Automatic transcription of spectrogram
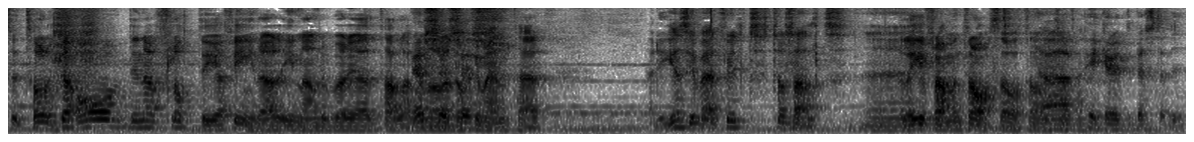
t- torka av dina flottiga fingrar innan du börjar talla med Yes, några dokument här? Det är ganska välfyllt trots allt. Eh, Jag lägger fram en trasa åt honom. Jag pekar ut det bästa vinet.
